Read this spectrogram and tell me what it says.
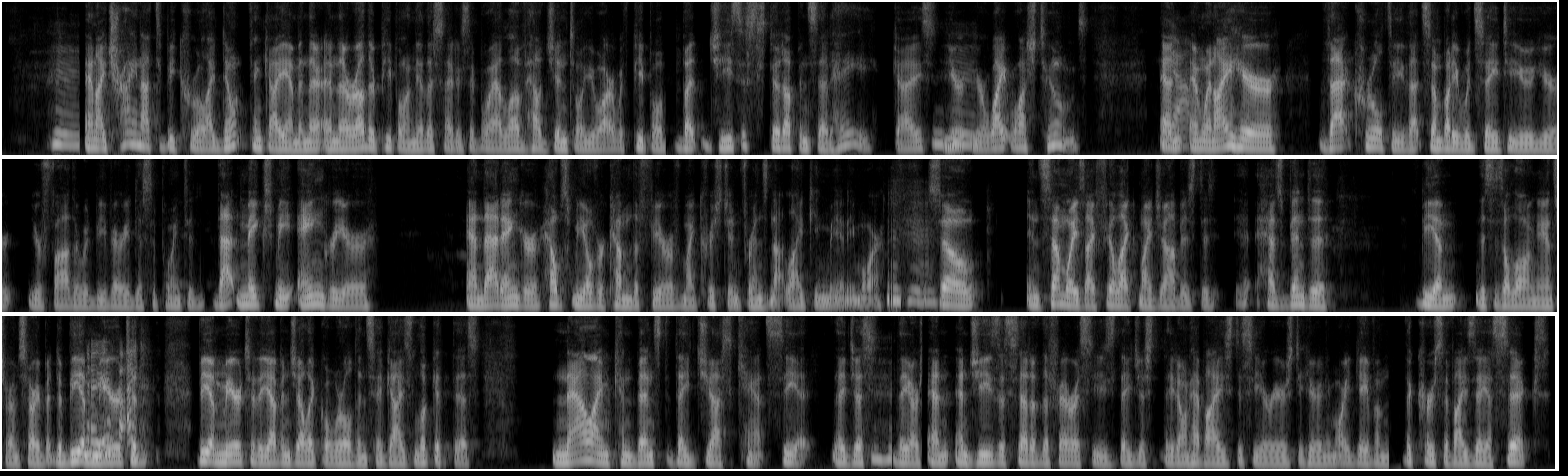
Hmm. And I try not to be cruel. I don't think I am. And there and there are other people on the other side who say, "Boy, I love how gentle you are with people." But Jesus stood up and said, "Hey, guys, mm-hmm. you're you're whitewashed tombs." And yeah. and when I hear that cruelty that somebody would say to you, your your father would be very disappointed. That makes me angrier and that anger helps me overcome the fear of my Christian friends not liking me anymore. Mm-hmm. So in some ways I feel like my job is to has been to be a this is a long answer i'm sorry but to be a no, mirror to be a mirror to the evangelical world and say guys look at this now i'm convinced they just can't see it They just mm-hmm. they are and and Jesus said of the Pharisees, they just they don't have eyes to see or ears to hear anymore. He gave them the curse of Isaiah 6.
